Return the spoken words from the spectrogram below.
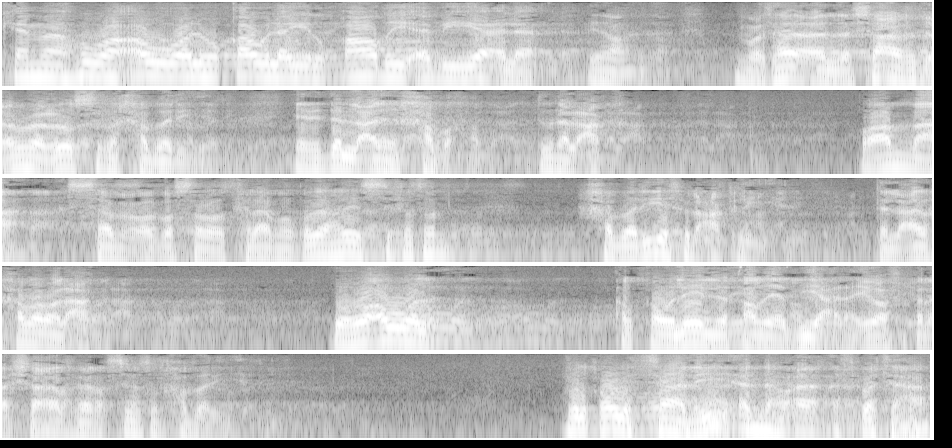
كما هو أول قولي القاضي أبي يعلى. نعم. الأشاعرة يجعلون العلو صفة خبرية يعني دل عليه الخبر دون العقل. وأما السمع والبصر والكلام والقدرة هذه صفة خبرية عقلية دل على الخبر والعقل. وهو أول القولين للقاضي أبي يعلى يوافق الأشاعرة فإنها صفة خبرية. في القول الثاني أنه أثبتها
